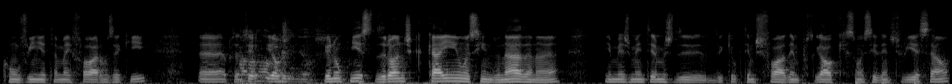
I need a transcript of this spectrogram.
convinha também falarmos aqui. Uh, portanto, eu, eu, eu, não conheço drones que caiam assim do nada, não é? E mesmo em termos de, de aquilo que temos falado em Portugal, que são acidentes de viação,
